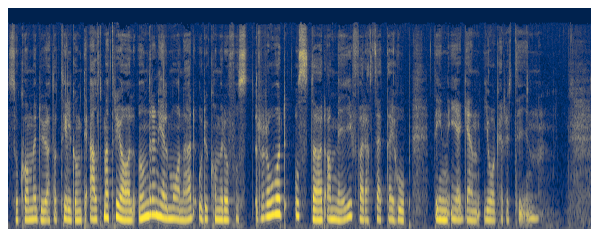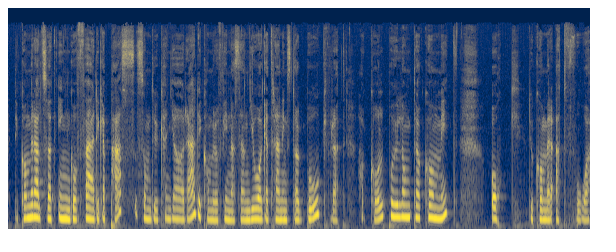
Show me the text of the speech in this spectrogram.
så kommer du att ha tillgång till allt material under en hel månad och du kommer att få råd och stöd av mig för att sätta ihop din egen yogarutin. Det kommer alltså att ingå färdiga pass som du kan göra. Det kommer att finnas en yogaträningsdagbok för att ha koll på hur långt du har kommit. Och du kommer att få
